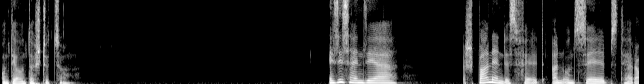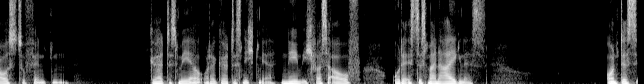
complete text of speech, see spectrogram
und der Unterstützung. Es ist ein sehr spannendes Feld, an uns selbst herauszufinden. Gehört es mehr oder gehört es nicht mehr? Nehme ich was auf oder ist es mein eigenes? Und das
